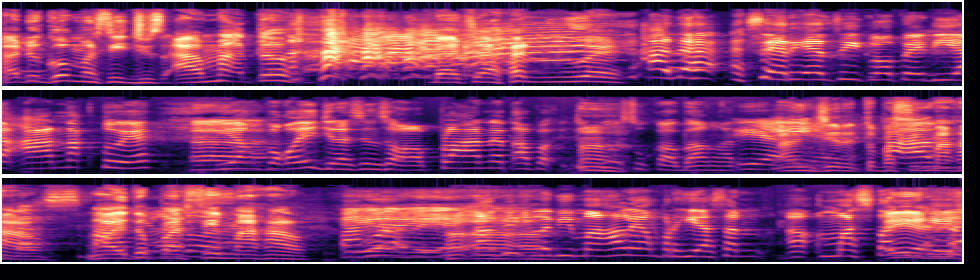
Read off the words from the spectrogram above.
Aduh, gue masih jus ama tuh. Bacaan gue. ada seri ensiklopedia anak tuh ya, Ah. yang pokoknya jelasin soal planet apa itu gue suka banget. Iya, Anjir, iya. itu pasti Pantes, mahal. Nggak, itu pasti mahal. Iya, iya. Tapi lebih mahal yang perhiasan uh, emas tadi Iya, kayaknya.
